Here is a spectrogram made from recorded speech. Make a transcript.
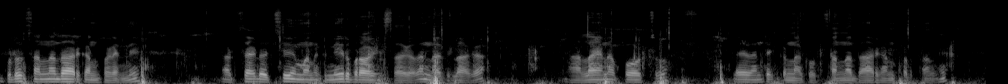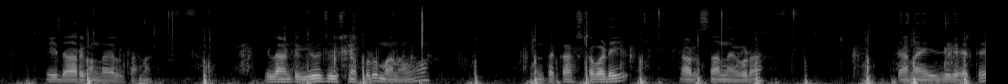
ఇప్పుడు సన్నదారి కనపడింది. అటు సైడ్ వచ్చి మనకి నీరు ప్రవహిస్తుంది కదా నదిలాగా. అలా అయినా పోవచ్చు. లేదంటే ఇక్కడ నాకు ఒక సన్న దారి కనపడుతుంది. ఈ దారి గుండా వెళ్తాను. ఇలాంటి వ్యూ చూసినప్పుడు మనము ఎంత కష్టపడి నడుస్తున్నా కూడా చాలా ఈజీగా అయితే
